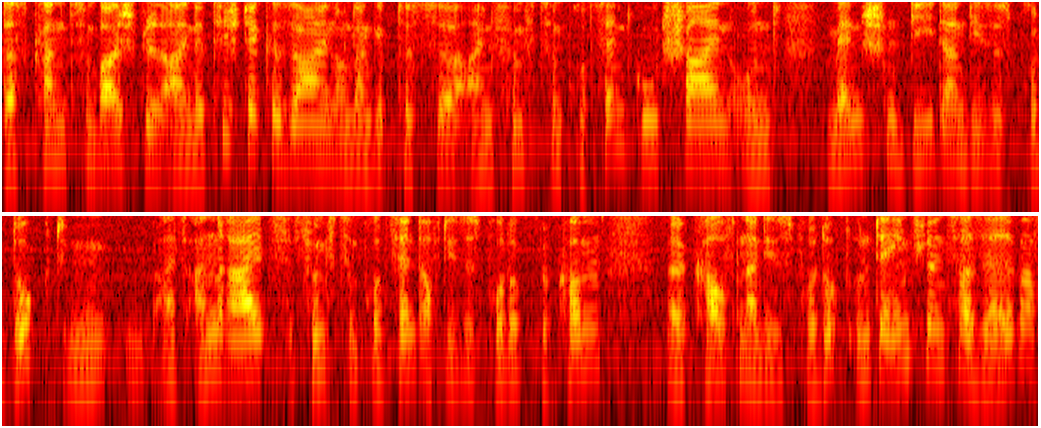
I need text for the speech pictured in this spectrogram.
das kann zum Beispiel eine Tischdecke sein und dann gibt es äh, einen 15% Gutschein und Menschen, die dann dieses Produkt als Anreiz 15% auf dieses Produkt bekommen, äh, kaufen dann dieses Produkt und der Influencer selber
